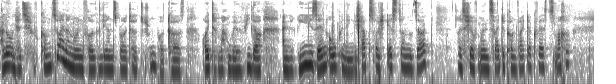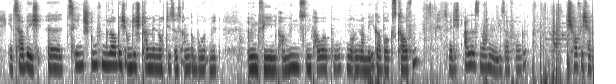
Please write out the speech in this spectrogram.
Hallo und herzlich willkommen zu einer neuen Folge Leons Broadcastischen Podcast. Heute machen wir wieder ein riesen Opening. Ich habe es euch gestern gesagt, als ich auf meinen zweiten Account weiter Quests mache. Jetzt habe ich äh, 10 Stufen, glaube ich, und ich kann mir noch dieses Angebot mit irgendwie ein paar Münzen, Powerpunkten und einer Megabox kaufen. Das werde ich alles machen in dieser Folge. Ich hoffe, ich habe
